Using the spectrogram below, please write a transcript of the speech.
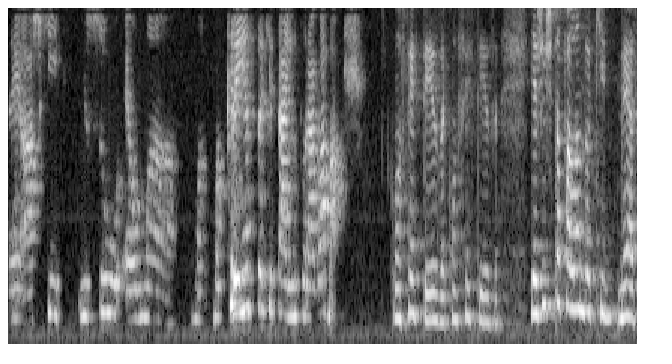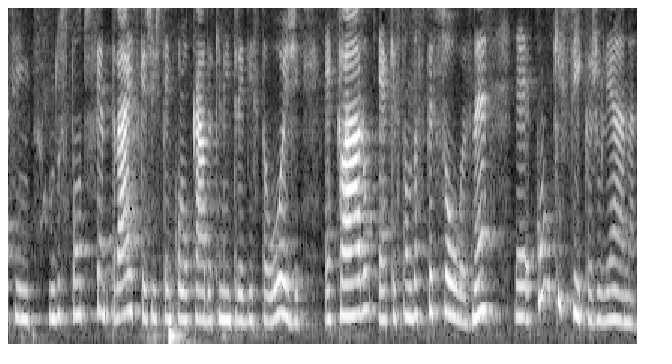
Né? Acho que isso é uma, uma, uma crença que está indo por água abaixo. Com certeza, com certeza. E a gente está falando aqui, né, assim, um dos pontos centrais que a gente tem colocado aqui na entrevista hoje, é claro, é a questão das pessoas, né? É, como que fica, Juliana?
